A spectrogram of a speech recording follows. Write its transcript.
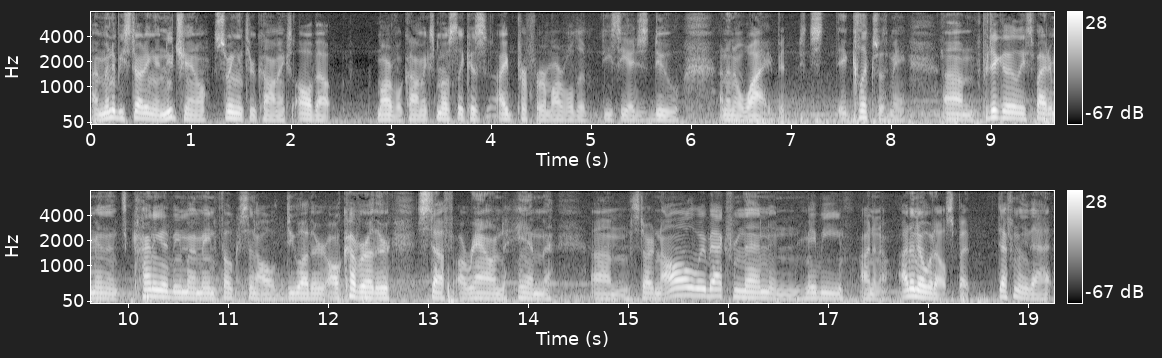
I'm going to be starting a new channel, Swinging Through Comics, all about Marvel comics, mostly because I prefer Marvel to DC. I just do. I don't know why, but it, just, it clicks with me. Um, particularly Spider-Man. It's kind of going to be my main focus, and I'll do other. I'll cover other stuff around him, um, starting all the way back from then, and maybe I don't know. I don't know what else, but definitely that.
